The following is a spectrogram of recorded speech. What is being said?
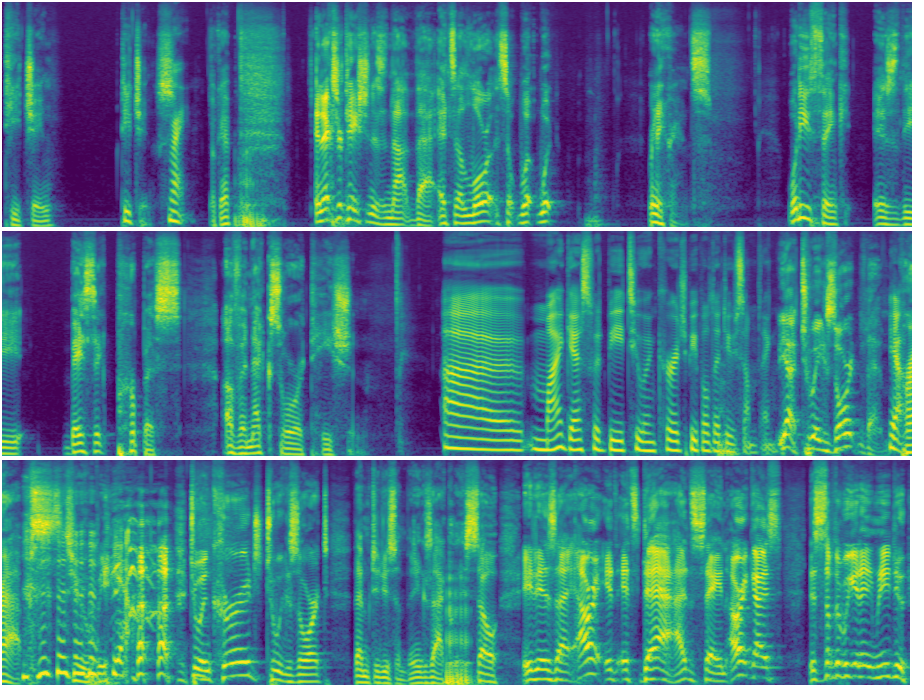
teaching teachings. Right. Okay. An exhortation is not that. It's a lore. So what what Renae Kranz, what do you think is the basic purpose of an exhortation? Uh, my guess would be to encourage people to do something. Yeah, to exhort them, Yeah. perhaps to be to encourage, to exhort them to do something. Exactly. So it is a all right. It, it's dad saying, "All right, guys, this is something we get we need to do."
